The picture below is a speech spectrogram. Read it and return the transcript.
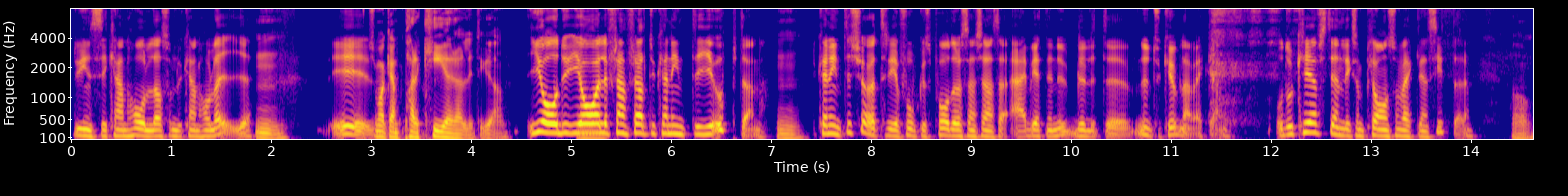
du inser kan hålla, som du kan hålla i. Mm. Så man kan parkera lite grann. Ja, du, ja eller framförallt du kan inte ge upp den. Mm. Du kan inte köra tre fokuspoddar och sen känna så här, nej vet ni, nu blir det lite, nu är det inte så kul den här veckan. Och då krävs det en liksom plan som verkligen sitter. Ja, Och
